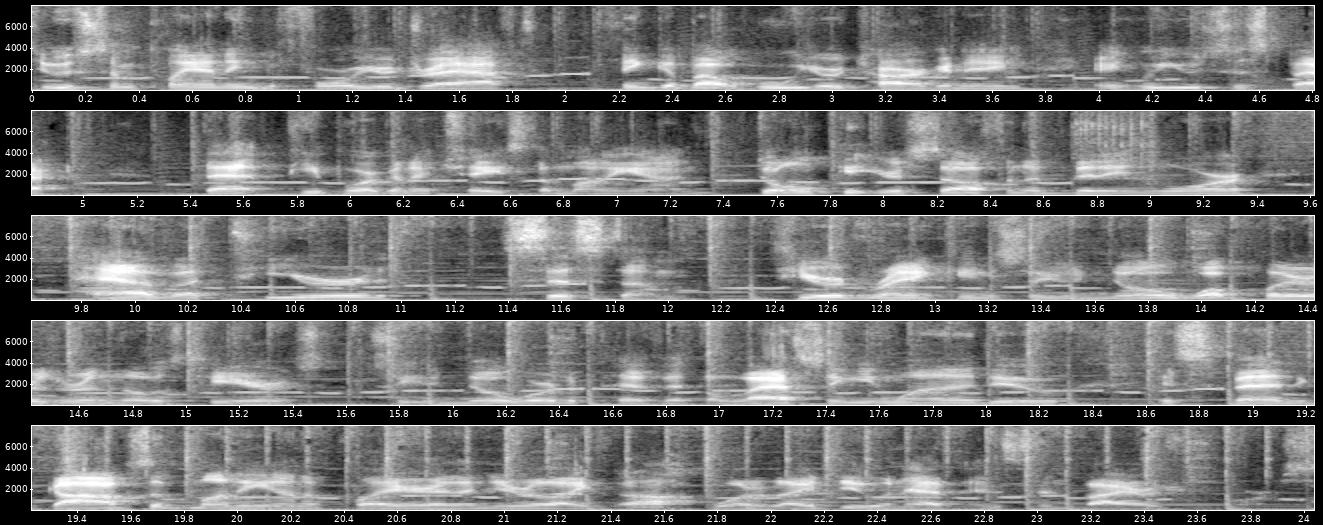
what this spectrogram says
Do some planning before your draft. Think about who you're targeting and who you suspect that people are going to chase the money on. Don't get yourself in a bidding war. Have a tiered system, tiered rankings, so you know what players are in those tiers so you know where to pivot. The last thing you want to do is spend gobs of money on a player and then you're like, oh, what did I do? And have instant buyer's remorse.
